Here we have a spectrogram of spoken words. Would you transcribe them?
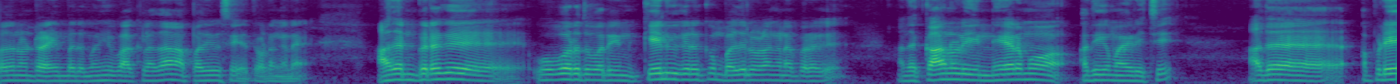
பதினொன்று ஐம்பது மணி வாக்கில் தான் நான் பதிவு செய்ய தொடங்கினேன். அதன் பிறகு ஒவ்வொருத்தவரின் கேள்விகளுக்கும் பதில் வழங்கின பிறகு அந்த காணொலியின் நேரமும் அதிகமாகிடுச்சு அதை அப்படியே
